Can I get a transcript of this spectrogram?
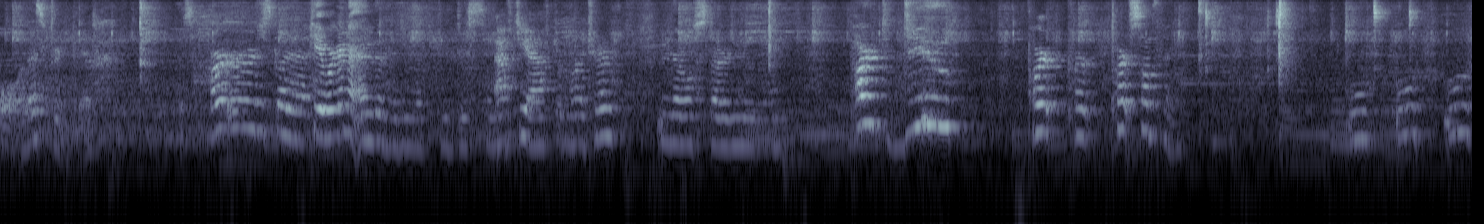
Oh, that's pretty good. It's hard. Just gotta. Okay, we're gonna end the video after this thing. After yeah, after my turn. And then we'll start a new one. Part two. Part part part something. Ooh, ooh, ooh.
